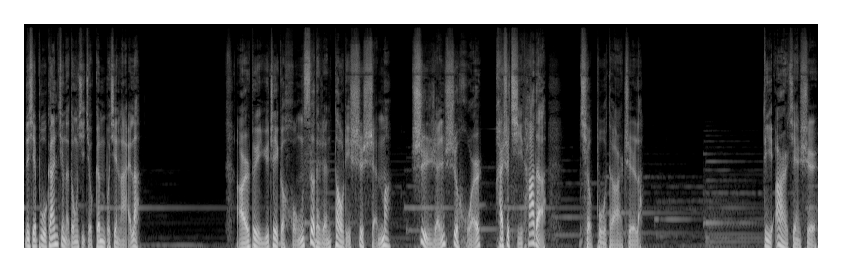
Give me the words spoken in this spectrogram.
那些不干净的东西就跟不进来了。而对于这个红色的人到底是什么，是人是魂儿还是其他的，就不得而知了。第二件事，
